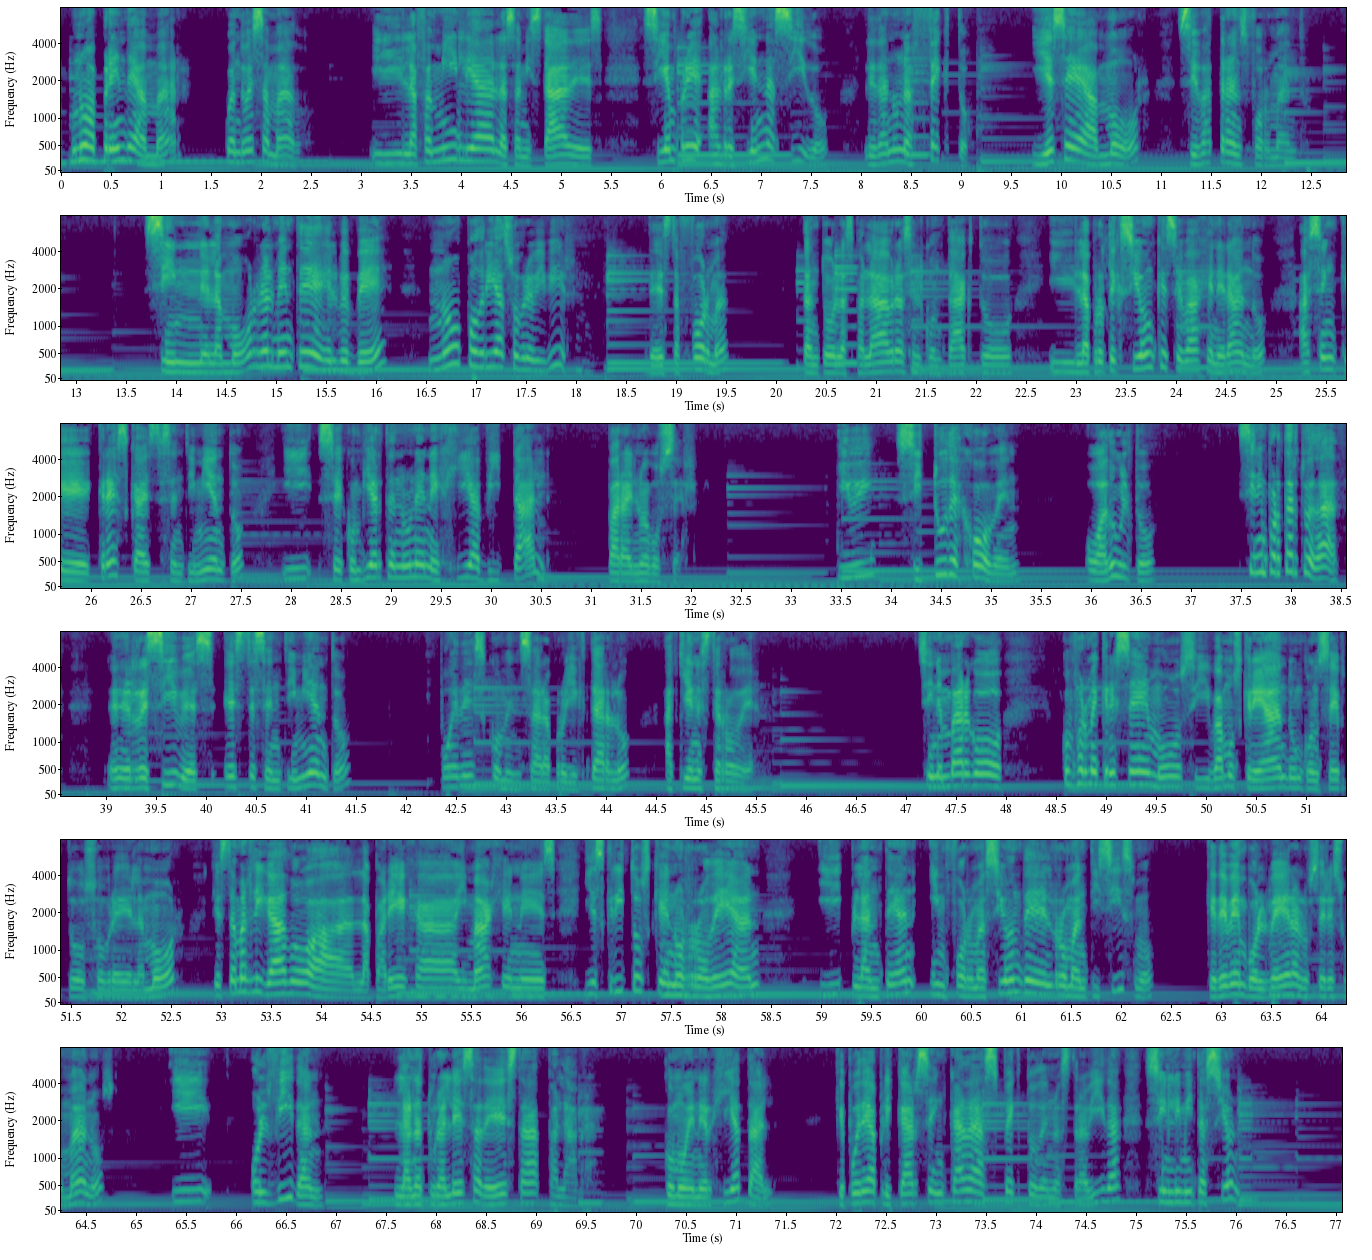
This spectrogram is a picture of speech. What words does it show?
Uno aprende a amar cuando es amado. Y la familia, las amistades, siempre al recién nacido le dan un afecto y ese amor se va transformando. Sin el amor realmente el bebé no podría sobrevivir. De esta forma, tanto las palabras, el contacto, y la protección que se va generando hacen que crezca este sentimiento y se convierta en una energía vital para el nuevo ser. Y si tú de joven o adulto, sin importar tu edad, eh, recibes este sentimiento, puedes comenzar a proyectarlo a quienes te rodean. Sin embargo, Conforme crecemos y vamos creando un concepto sobre el amor, que está más ligado a la pareja, imágenes y escritos que nos rodean y plantean información del romanticismo que debe envolver a los seres humanos y olvidan la naturaleza de esta palabra como energía tal que puede aplicarse en cada aspecto de nuestra vida sin limitación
